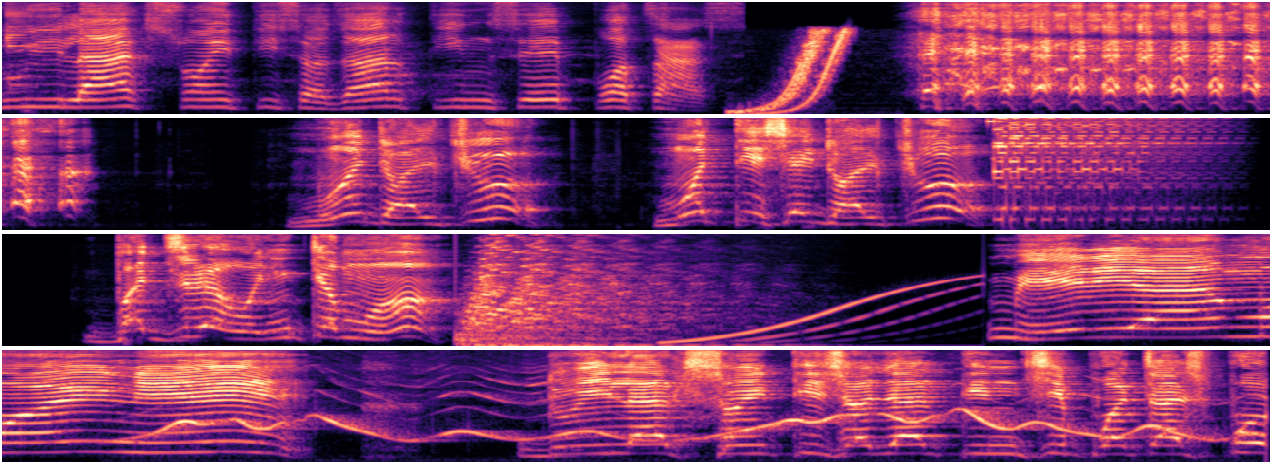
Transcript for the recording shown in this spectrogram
दुई लाख सैतिस हजार तिन सय पचास। म ढल्छु। म त्यसै ढल्छु। वज्र हो नि त म। मेरी आमैनी दुई लाख सैतिस हजार तिन सय पचास पो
